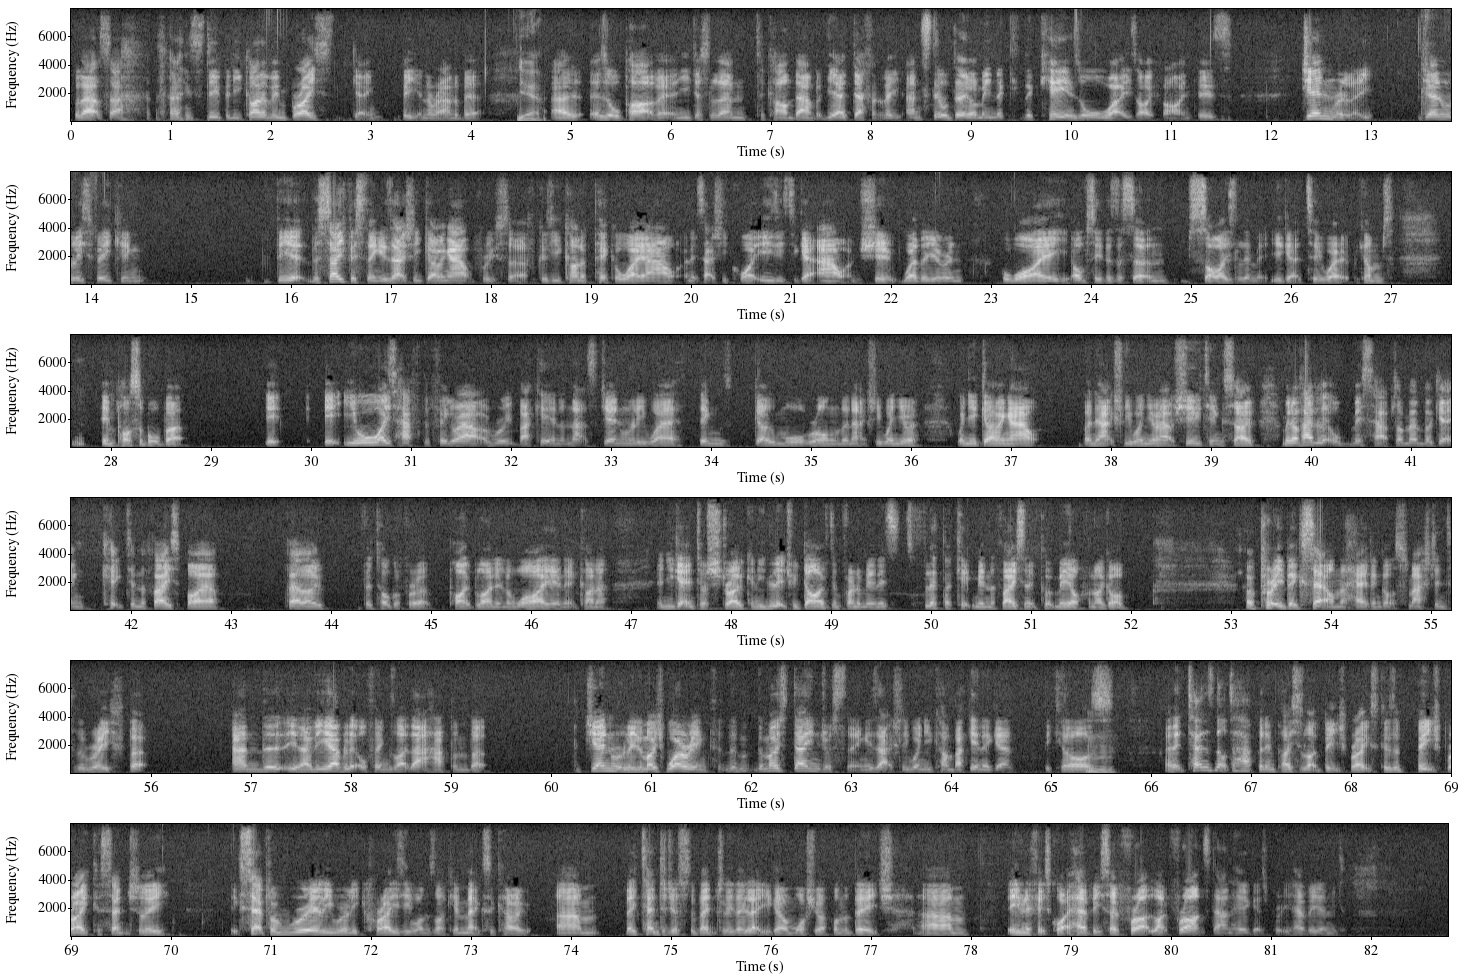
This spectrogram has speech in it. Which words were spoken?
without sounding stupid, you kind of embrace getting beaten around a bit Yeah. uh, is all part of it, and you just learn to calm down. But yeah, definitely, and still do. I mean, the the key is always I find is generally, generally speaking, the the safest thing is actually going out through surf because you kind of pick a way out, and it's actually quite easy to get out and shoot. Whether you're in Hawaii, obviously there's a certain size limit you get to where it becomes impossible, but it, it you always have to figure out a route back in, and that's generally where things go more wrong than actually when you're when you're going out and actually when you're out shooting. So I mean, I've had little mishaps. I remember getting kicked in the face by a fellow photographer at Pipeline in Hawaii, and it kind of and you get into a stroke, and he literally dived in front of me, and his flipper kicked me in the face, and it put me off, and I got a, a pretty big set on the head and got smashed into the reef. But and the, you know you have little things like that happen, but generally the most worrying, the, the most dangerous thing is actually when you come back in again because, Mm. and it tends not to happen in places like beach breaks because a beach break essentially, except for really really crazy ones like in Mexico, um, they tend to just eventually they let you go and wash you up on the beach, um, even if it's quite heavy. So for like France down here gets pretty heavy and.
